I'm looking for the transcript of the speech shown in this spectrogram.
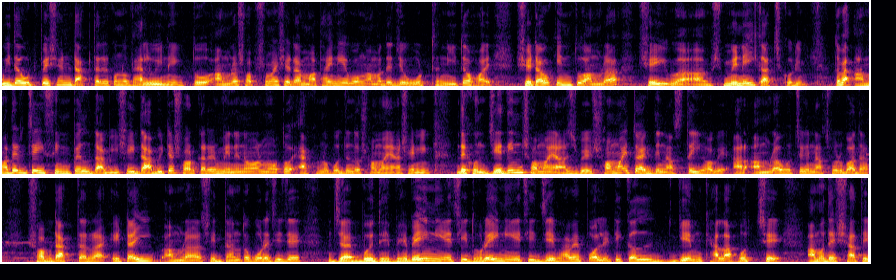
উইদাউট পেশেন্ট ডাক্তারের কোনো ভ্যালুই নেই। তো আমরা সবসময় সেটা মাথায় নিই এবং আমাদের যে ওর্থ নিতে হয়, সেটাও কিন্তু আমরা সেই মেনেই কাজ করি। তবে আমাদের যেই সিম্পল দাবি, সেই দাবিটা সরকারের মেনে নেওয়ার মতো এখনও পর্যন্ত সময় আসেনি। দেখুন, যেদিন সময় আসবে, সময় তো একদিন আসতেই হবে। আর আমরাও হচ্ছে কি নাছর বাধা। সব ডাক্তাররা এটাই আমরা সিদ্ধান্ত করেছি যে ভেবেই নিয়েছি, ধরেই নিয়েছি, যেভাবে পলিটিক্যাল গেম খেলা হচ্ছে আমাদের সাথে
